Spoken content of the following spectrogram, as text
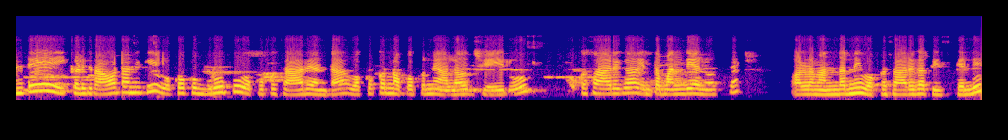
అంటే ఇక్కడికి రావటానికి ఒక్కొక్క గ్రూప్ ఒక్కొక్కసారి అంట. ఒక్కొక్కరిని ఒక్కొక్కరిని అలౌ చేయరు. ఒక్కసారిగా ఇంతమంది అని వస్తే వాళ్ళని అందరినీ ఒక్కసారిగా తీసుకెళ్ళి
